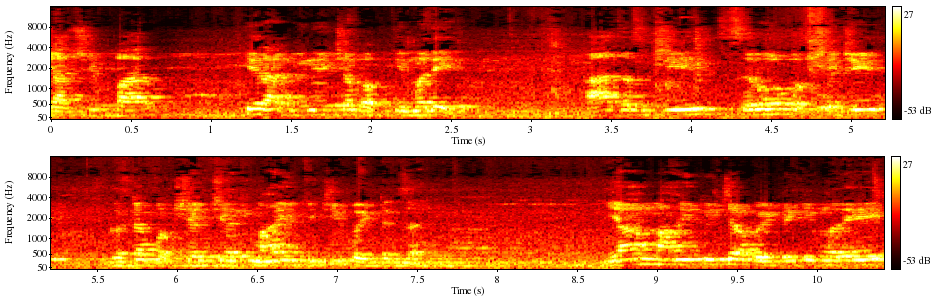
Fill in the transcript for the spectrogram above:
चारशे पार हे राबविण्याच्या बाबतीमध्ये आज आमची सर्व पक्षाची घटक पक्षांची आणि महायुतीची बैठक झाली. या महायुतीच्या बैठकीमध्ये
